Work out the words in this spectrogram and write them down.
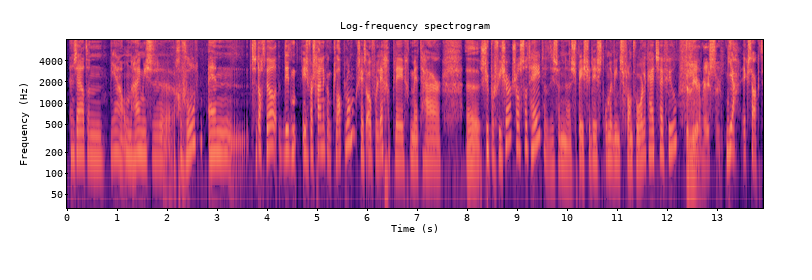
En zij had een ja, onheimisch gevoel. En ze dacht wel, dit is waarschijnlijk een klaplong. Ze heeft overleg gepleegd met haar uh, supervisor, zoals dat heet. Dat is een specialist onder wiens verantwoordelijkheid zij viel. De leermeester. Ja, exact.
